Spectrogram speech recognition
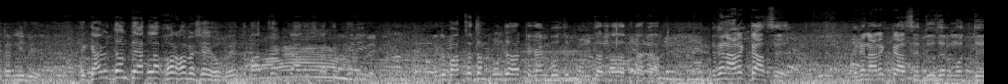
এটা নিবে। গাড়ির দাম তো এক লাখ ঘর হবে সেই হবে। তো বাচ্চা একটা বাচ্চার দাম পঞ্চাশ হাজার টাকা, আমি বলছি পঞ্চাশ হাজার টাকা। এখানে আরেকটা আছে। এখানে আরেকটা আছে, দুধের মধ্যে।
